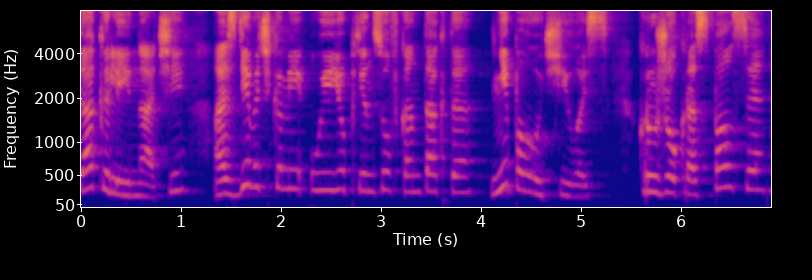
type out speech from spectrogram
так или иначе, а с девочками у ее птенцов контакта не получилось. Кружок распался,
